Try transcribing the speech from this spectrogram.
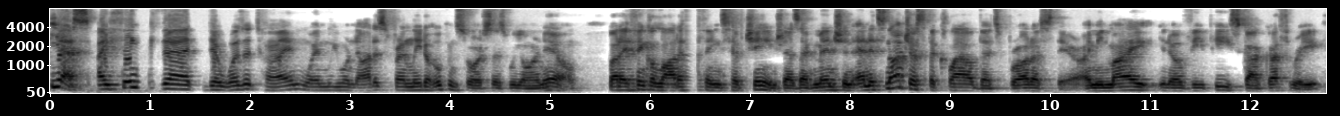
Yes, I think that there was a time when we were not as friendly to open source as we are now. But I think a lot of things have changed, as I've mentioned, and it's not just the cloud that's brought us there. I mean, my you know VP Scott Guthrie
